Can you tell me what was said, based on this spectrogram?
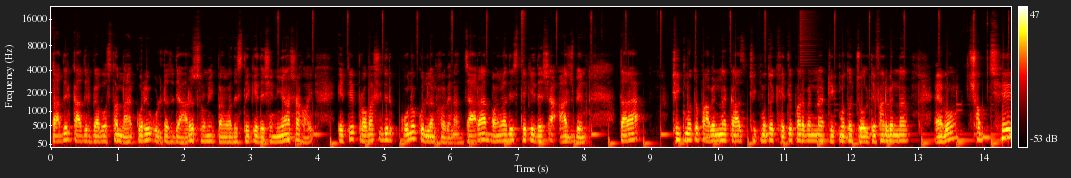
তাদের কাজের ব্যবস্থা না করে উল্টা যদি আরও শ্রমিক বাংলাদেশ থেকে দেশে নিয়ে আসা হয়, এতে প্রবাসীদের কোনো কল্যাণ হবে না। যারা বাংলাদেশ থেকে দেশে আসবেন, তারা ঠিকমতো পাবেন না, কাজ ঠিকমতো খেতে পারবেন না, ঠিকমতো চলতে পারবেন না, এবং সবচেয়ে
